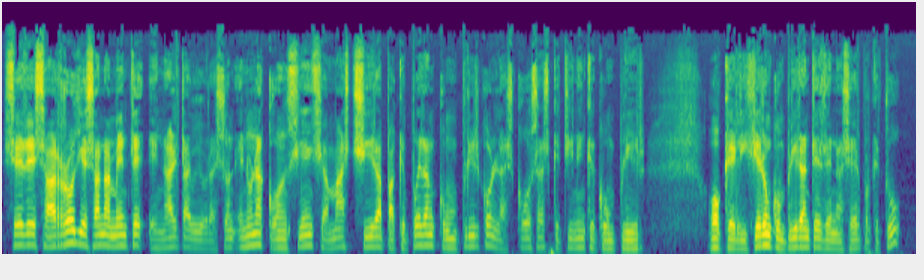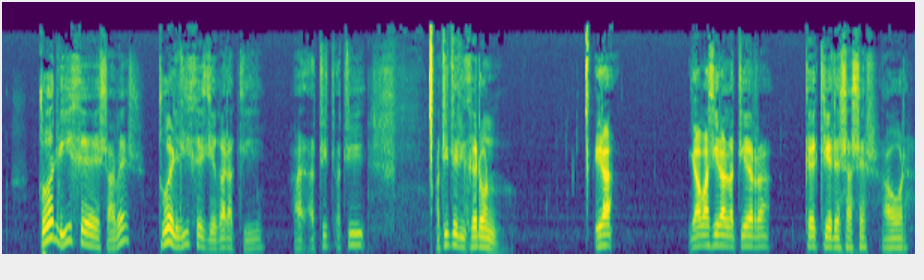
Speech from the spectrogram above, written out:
se desarrolle sanamente en alta vibración, en una conciencia más chira para que puedan cumplir con las cosas que tienen que cumplir o que eligieron cumplir antes de nacer, porque tú, tú eliges, ¿sabes? Tú eliges llegar aquí. A ti, a ti, a ti te dijeron, mira, ya vas a ir a la tierra, ¿qué quieres hacer ahora?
